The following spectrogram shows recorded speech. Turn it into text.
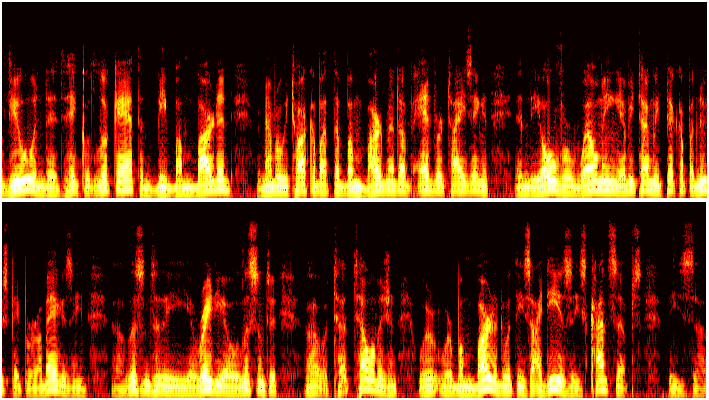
view and to take a look at and be bombarded. Remember, we talk about the bombardment of advertising and, and the overwhelming. Every time we pick up a newspaper or a magazine, uh, listen to the radio, listen to uh, t- television, we're, we're bombarded with these ideas, these concepts, these. Uh,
